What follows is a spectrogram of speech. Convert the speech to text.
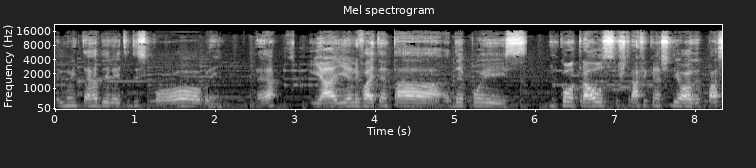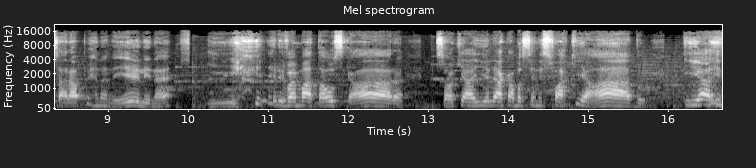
ele não enterra direito e descobrem, né? E aí ele vai tentar depois encontrar os, os traficantes de órgãos que passaram a perna nele, né? E ele vai matar os caras. Só que aí ele acaba sendo esfaqueado. E aí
